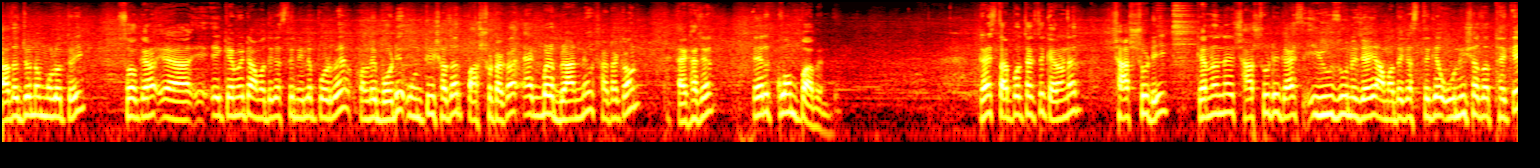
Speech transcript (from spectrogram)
তাদের জন্য মূলতই। সো কেন এই ক্যামেরাটা আমাদের কাছ থেকে নিলে পড়বে। অনলি বডি উনত্রিশ হাজার পাঁচশো টাকা। একবার ব্র্যান্ড নিউ ষাট অ্যাকাউন্ট এক হাজার এর কম পাবেন। গাইজ তারপর থাকছে ক্যাননের সাতশো ডি ক্যাননের সাতশো ডি গাইস ইউজ অনুযায়ী আমাদের কাছ থেকে উনিশ হাজার থেকে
